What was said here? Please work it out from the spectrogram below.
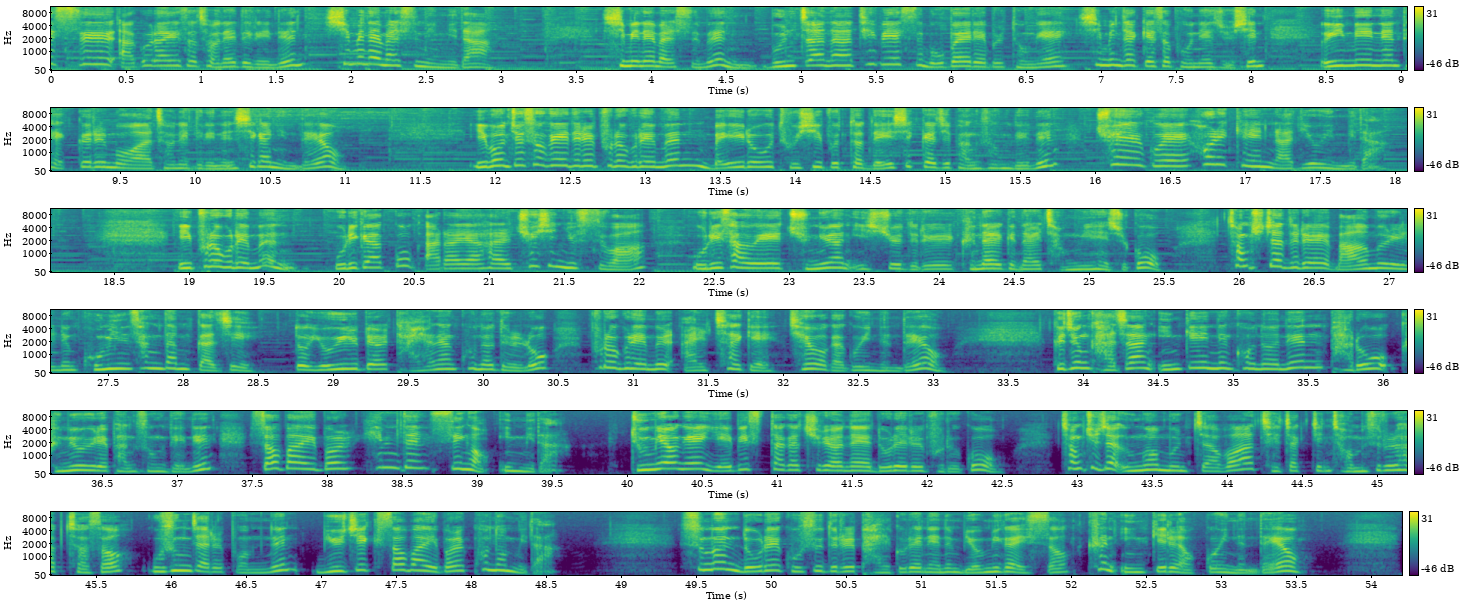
KBS 아고라에서 전해드리는 시민의 말씀입니다. 시민의 말씀은 문자나 TBS 모바일 앱을 통해 시민들께서 보내주신 의미 있는 댓글을 모아 전해드리는 시간인데요. 이번 주 소개해드릴 프로그램은 매일 오후 2시부터 4시까지 방송되는 최일구의 허리케인 라디오입니다. 이 프로그램은 우리가 꼭 알아야 할 최신 뉴스와 우리 사회의 중요한 이슈들을 그날그날 정리해주고 청취자들의 마음을 읽는 고민 상담까지 또 요일별 다양한 코너들로 프로그램을 알차게 채워가고 있는데요. 그중 가장 인기 있는 코너는 바로 금요일에 방송되는 서바이벌 힘든 싱어입니다. 두 명의 예비 스타가 출연해 노래를 부르고 청취자 응원 문자와 제작진 점수를 합쳐서 우승자를 뽑는 뮤직 서바이벌 코너입니다. 숨은 노래 고수들을 발굴해내는 묘미가 있어 큰 인기를 얻고 있는데요.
